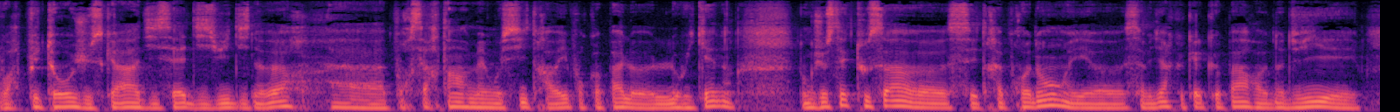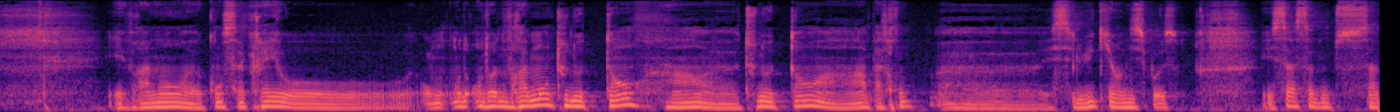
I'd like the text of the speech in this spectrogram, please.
voire plus tôt jusqu'à 17, 18, 19h. pour certains, même aussi travailler pourquoi pas le, week-end. Donc je sais que tout ça, euh, c'est très prenant et euh, ça veut dire que quelque part, notre vie est, est vraiment consacrée au... On, donne vraiment tout notre temps, hein, tout notre temps à un patron. et c'est lui qui en dispose. Et ça, ça, ça,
